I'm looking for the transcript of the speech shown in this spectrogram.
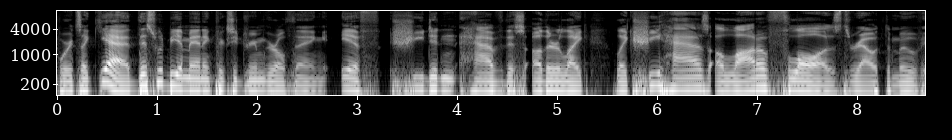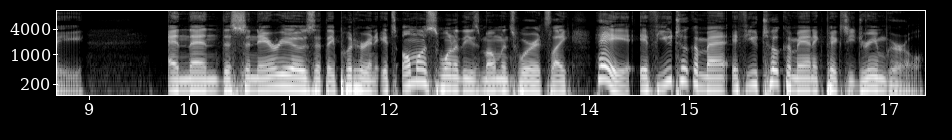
where it's like yeah, this would be a manic pixie dream girl thing if she didn't have this other like like she has a lot of flaws throughout the movie and then the scenarios that they put her in it's almost one of these moments where it's like hey if you took a ma- if you took a manic pixie dream girl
